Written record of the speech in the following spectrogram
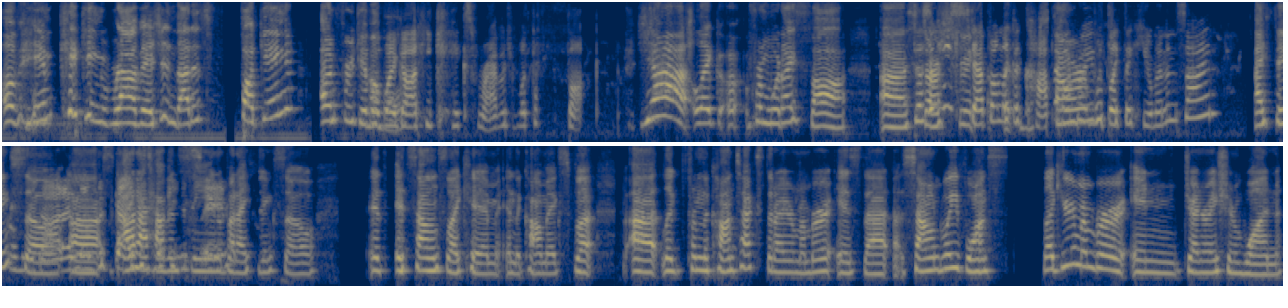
of him kicking Ravage, and that is fucking unforgivable. Oh my god, he kicks Ravage. What the fuck? Yeah, like uh, from what I saw, uh, Doesn't he step on like uh, a cop car with like the human inside? I think Oh so. God, I love uh, this guy, that I haven't seen, insane. but I think so. It it sounds like him in the comics, but uh, like from the context that I remember is that uh, Soundwave wants, like you remember in Generation One,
